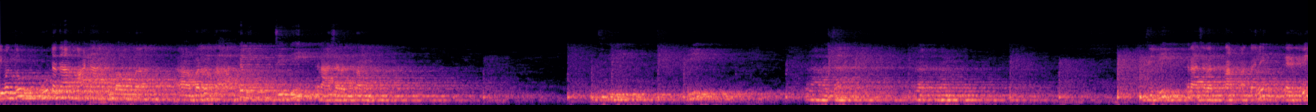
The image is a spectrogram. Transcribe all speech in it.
ಈ ಒಂದು ಊಟದ ಆಟ ಎಂಬ ಬರೆದಂತಹ ಕವಿ G B Rajaratnam. B Rajaratna ಅಂತ ಕರಿತೀವಿ.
